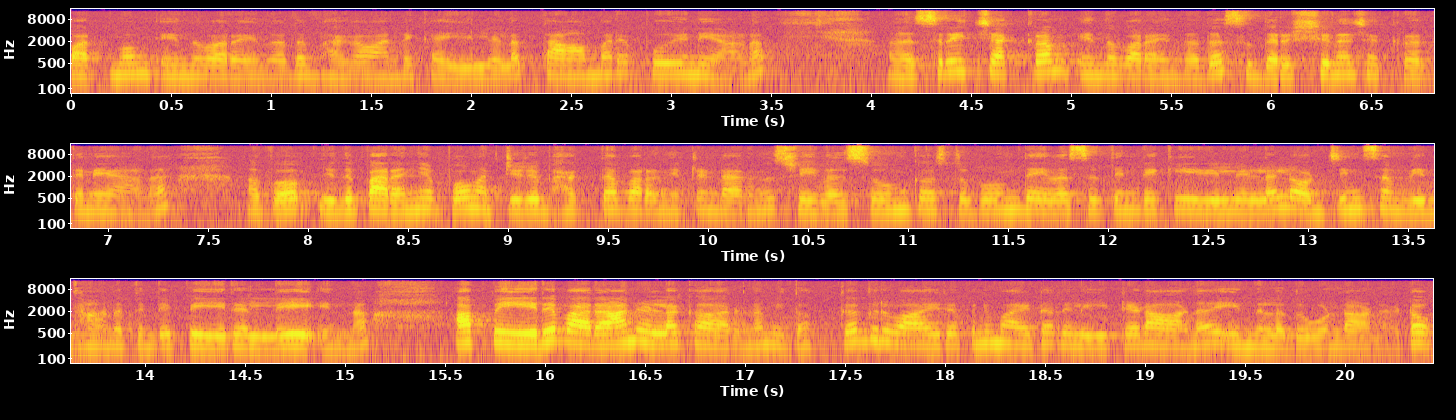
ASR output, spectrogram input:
പത്മം എന്ന് പറയുന്നത് ഭഗവാന്റെ കയ്യിലുള്ള താമരപ്പൂവിനെയാണ്. ശ്രീ ചക്രം എന്ന് പറയുന്നത് സുദർശന ചക്രത്തിനെയാണ്. അപ്പോൾ ഇത് പറഞ്ഞപ്പോൾ മറ്റൊരു ഭക്ത പറഞ്ഞിട്ടുണ്ടായിരുന്നു ശ്രീവത്സവും കൗസ്തുഭവും ദേവസ്വത്തിന്റെ കീഴിലുള്ള ലോഡ്ജിങ് സംവിധാനത്തിന്റെ പേരല്ലേ എന്ന്. ആ പേര് വരാനുള്ള കാരണം ഇതൊക്കെ ഗുരുവായൂരപ്പനുമായിട്ട് റിലേറ്റഡ് ആണ് എന്നുള്ളത് കൊണ്ടാണ് കേട്ടോ.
